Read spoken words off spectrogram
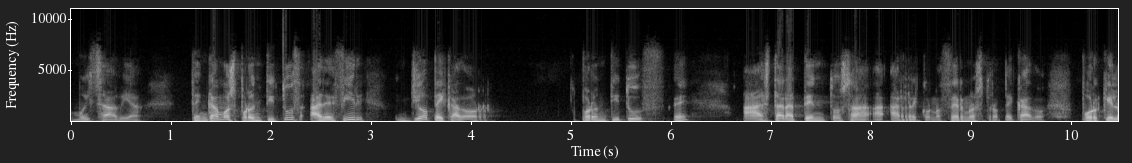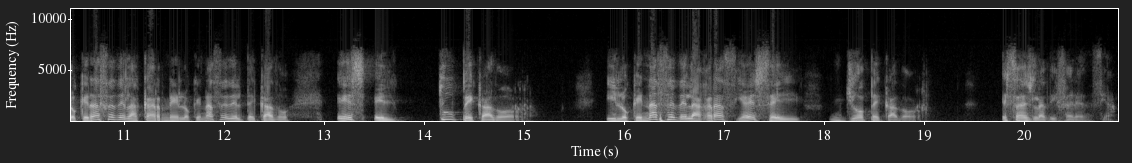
muy sabia. tengamos prontitud a decir yo pecador, prontitud ¿eh? a estar atentos a, reconocer nuestro pecado, porque lo que nace de la carne, lo que nace del pecado, es el tú pecador, y lo que nace de la gracia es el yo pecador. Esa es la diferencia.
